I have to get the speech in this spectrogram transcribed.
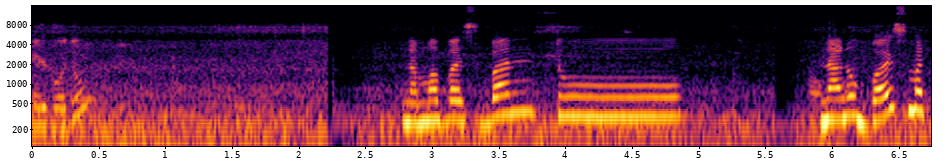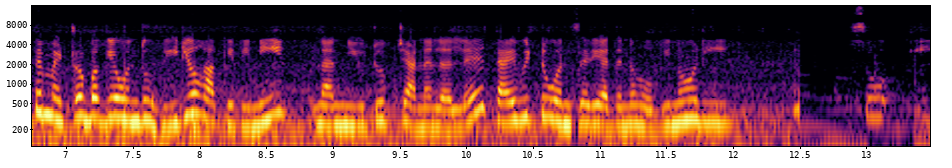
ಹೇಳ್ಬೋದು? ನಮ್ಮ ಬಸ್ ಬಂತು. ನಾನು ಬಸ್ ಮತ್ತು ಮೆಟ್ರೋ ಬಗ್ಗೆ ಒಂದು ವಿಡಿಯೋ ಹಾಕಿದ್ದೀನಿ ನನ್ನ ಯೂಟ್ಯೂಬ್ ಚಾನಲಲ್ಲೇ ದಯವಿಟ್ಟು ಒಂದ್ಸರಿ ಅದನ್ನು ಹೋಗಿ ನೋಡಿ. ಸೊ ಈ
